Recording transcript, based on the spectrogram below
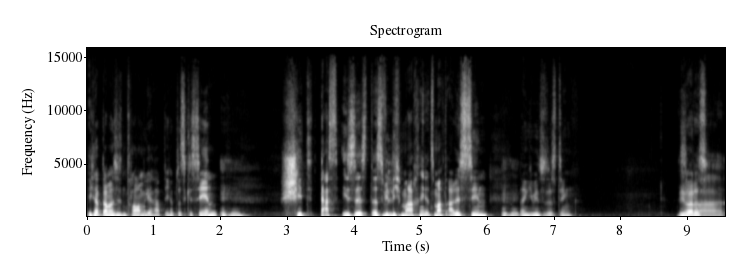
ich habe damals diesen Traum gehabt, ich habe das gesehen. Mhm. Shit, das ist es, das will ich machen, jetzt macht alles Sinn, mhm. dann gewinnst du das Ding. Wie war, war das?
